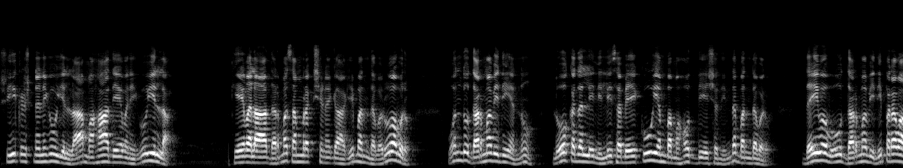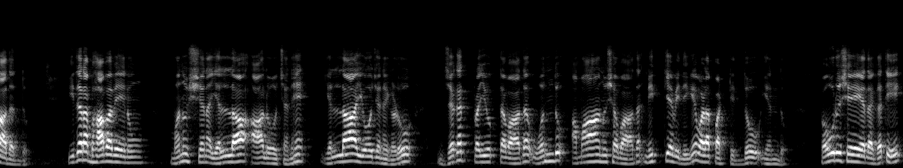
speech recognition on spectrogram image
ಶ್ರೀಕೃಷ್ಣನಿಗೂ ಇಲ್ಲ, ಮಹಾದೇವನಿಗೂ ಇಲ್ಲ. ಕೇವಲ ಧರ್ಮ ಸಂರಕ್ಷಣೆಗಾಗಿ ಬಂದವರು ಅವರು. ಒಂದು ಧರ್ಮವಿಧಿಯನ್ನು ಲೋಕದಲ್ಲಿ ನಿಲ್ಲಿಸಬೇಕು ಎಂಬ ಮಹೋದ್ದೇಶದಿಂದ ಬಂದವರು. ದೈವವು ಧರ್ಮವಿಧಿ ಪರವಾದದ್ದು. ಇದರ ಭಾವವೇನು? ಮನುಷ್ಯನ ಎಲ್ಲ ಆಲೋಚನೆ, ಎಲ್ಲ ಯೋಜನೆಗಳು ಜಗತ್ ಪ್ರಯುಕ್ತವಾದ ಒಂದು ಅಮಾನುಷವಾದ ನಿತ್ಯವಿಧಿಗೆ ಒಳಪಟ್ಟಿದ್ದು ಎಂದು. ಪೌರುಷೇಯದ ಗತಿ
